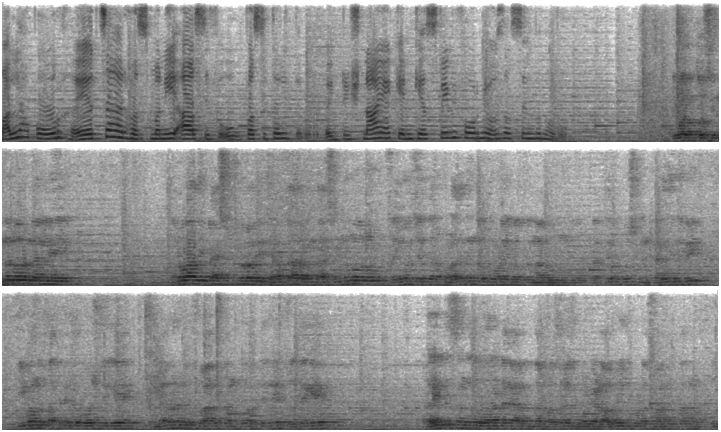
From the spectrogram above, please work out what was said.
ಮಲ್ಲಾಪುರ್, ಎಚ್ಆರ್ ಹೊಸ್ಮನಿ, ಆಸಿಫ್ ಉಪಸ್ಥಿತರಿದ್ದರು. Venkatesh Nayak, N K S TV four news, Sindhanur. ಇವತ್ತು ಸಿಂಧನೂರಿನಲ್ಲಿ ಅನುವಾದಿ ಪ್ಯಾಸೆಂಜರಲ್ಲಿ ಜನತಾ ರಂಗ ಸಿಂಧನೂರು ಸಂಯೋಜಕರ ಬಳಗದಿಂದ ಕೂಡ ಇವತ್ತು ನಾವು ಒಂದು ಪತ್ರಿಕಾಗೋಷ್ಠಿಯನ್ನು ಕರೆದಿದ್ದೀವಿ. ಈ ಒಂದು ಪತ್ರಿಕಾಗೋಷ್ಠಿಗೆ ಎಲ್ಲರಿಗೂ ಸ್ವಾಗತ ಕೋರ್ತೀನಿ ಜೊತೆಗೆ ರೈತ ಸಂಘದ ಹೋರಾಟಗಾರಂತ ಬಸವರಾಜ ಗೋಡೆಗಳು ಅವರಿಗೂ ಕೂಡ ಸ್ವಾಗತ ಮತ್ತು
